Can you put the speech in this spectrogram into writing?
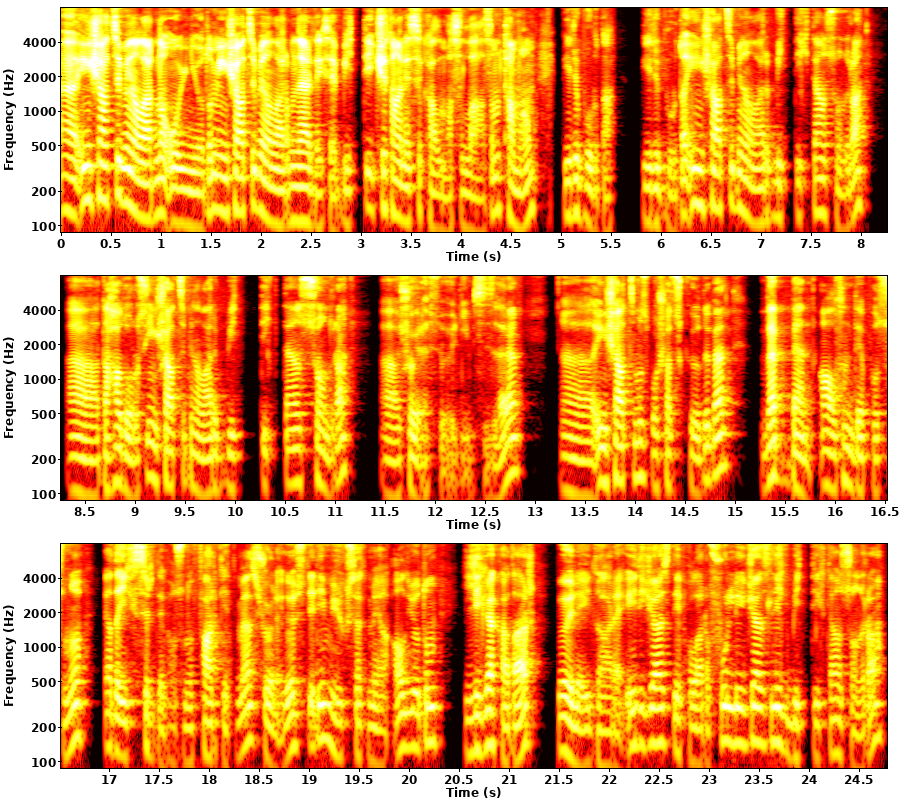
e, inşaatçı binalarına oynuyordum. İnşaatçı binalarım neredeyse bitti. İki tanesi kalması lazım. Tamam. Biri burada. Biri burada. İnşaatçı binaları bittikten sonra daha doğrusu inşaatçı binaları bittikten sonra şöyle söyleyeyim sizlere. E, inşaatımız boşa çıkıyordu ben ve ben altın deposunu ya da iksir deposunu fark etmez şöyle göstereyim yükseltmeye alıyordum. Lige kadar böyle idare edeceğiz. Depoları fullleyeceğiz. Lig bittikten sonra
